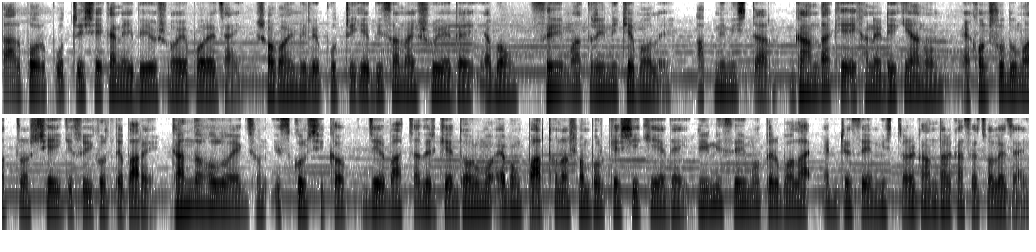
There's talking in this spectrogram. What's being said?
তারপর পুত্রী সেখানে বেহস হয়ে পড়ে যায়। সবাই মিলে পুত্রীকে বিছানায় শুয়ে দেয় এবং সেই মাতৃণীকে বলে আপনি মিস্টার গান্দাকে এখানে ডেকে আনুন। এখন শুধুমাত্র সেই কিছুই করতে পারে। গান্দা হলো একজন স্কুল শিক্ষক যে বাচ্চাদেরকে ধর্ম এবং প্রার্থনা সম্পর্কে শিখিয়ে দেয়। রিনি সেই মতের বলা অ্যাড্রেসে মিস্টার গান্দার কাছে চলে যায়।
